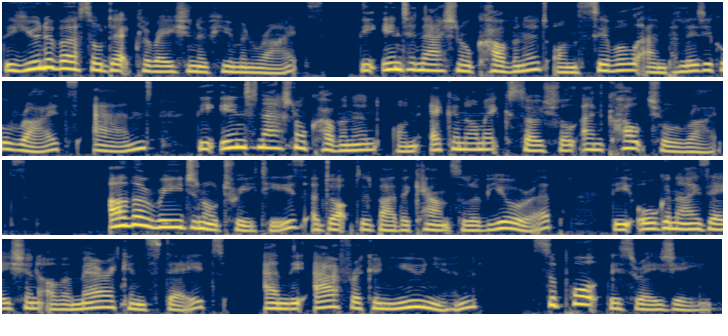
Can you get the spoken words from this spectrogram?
the Universal Declaration of Human Rights, the International Covenant on Civil and Political Rights, and the International Covenant on Economic, Social, and Cultural Rights. Other regional treaties adopted by the Council of Europe, the Organization of American States, and the African Union support this regime.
